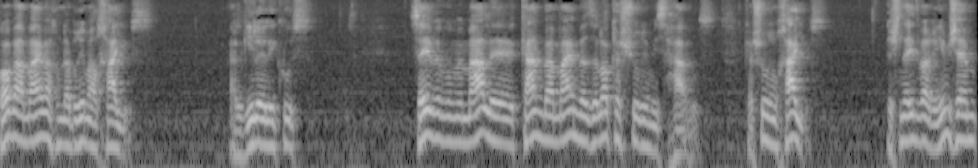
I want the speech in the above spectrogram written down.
פה במיימר אנחנו מדברים על חיוס, על גיל הליכוס. סבב וממלא, כאן במיימר זה לא קשור עם איסהבוס, קשור עם חיוס. זה שני דברים שהם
